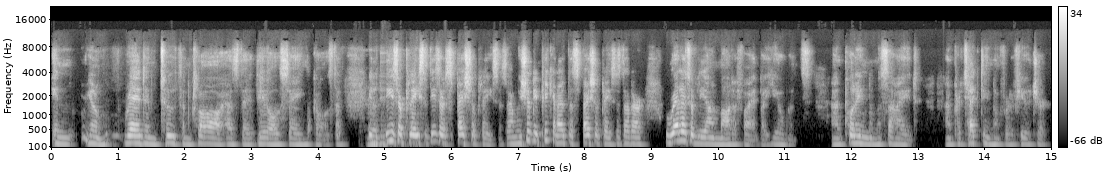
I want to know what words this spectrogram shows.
in you know red in tooth and claw as the, the old saying goes that you know mm. these are places these are special places and we should be picking out the special places that are relatively unmodified by humans and putting them aside and protecting them for the future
